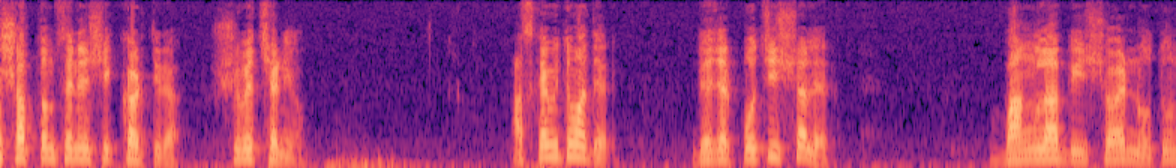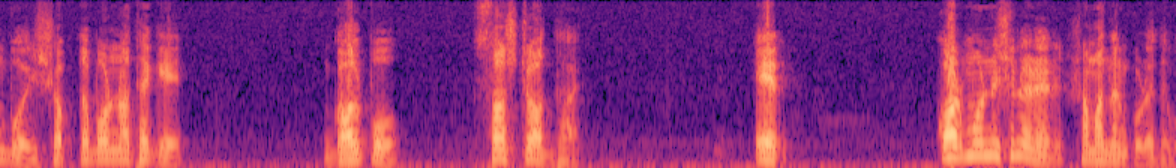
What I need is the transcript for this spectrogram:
সপ্তম শ্রেণির শিক্ষার্থীরা, শুভেচ্ছা নিও। আজকে আমি তোমাদের দু হাজার পঁচিশ সালের বাংলা বিষয়ের নতুন বই সপ্তবর্ণ থেকে গল্প ষষ্ঠ অধ্যায় এর কর্ম অনুশীলনের সমাধান করে দেব।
